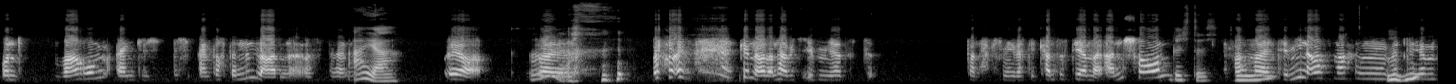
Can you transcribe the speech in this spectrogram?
und warum eigentlich nicht einfach dann einen Laden eröffnen? Ah ja. Ja, ah, weil, ja. genau, dann habe ich eben jetzt, dann habe ich mir gedacht, ich kannst es dir ja mal anschauen. Richtig. Einfach mhm. mal einen Termin ausmachen mhm. mit dem.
